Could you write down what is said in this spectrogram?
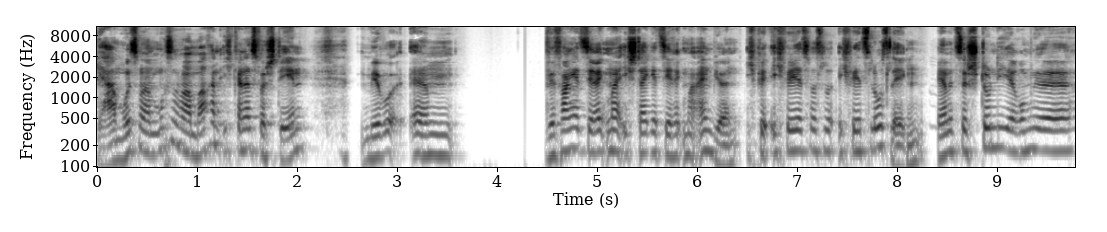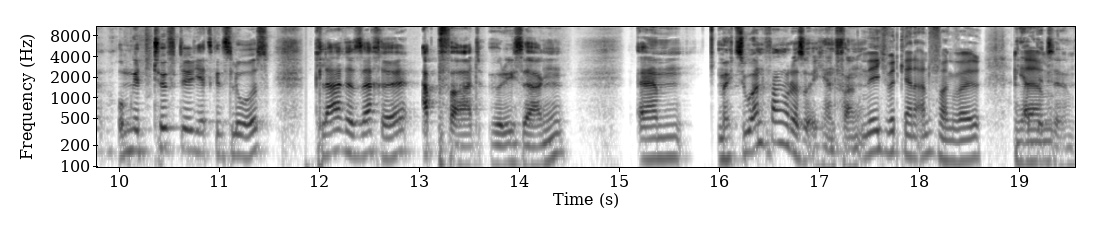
Ja, muss man, muss man mal machen. Ich kann das verstehen. Mir, ähm, wir fangen jetzt direkt mal, ich steige jetzt direkt mal ein, Björn. Ich will, ich will jetzt was, ich will jetzt loslegen. Wir haben jetzt eine Stunde hier rumge, rumgetüftelt, jetzt geht's los. Klare Sache, Abfahrt, würde ich sagen. Ähm, möchtest du anfangen oder soll ich anfangen? nee, ich würde gerne anfangen, weil Ja, ähm, bitte.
